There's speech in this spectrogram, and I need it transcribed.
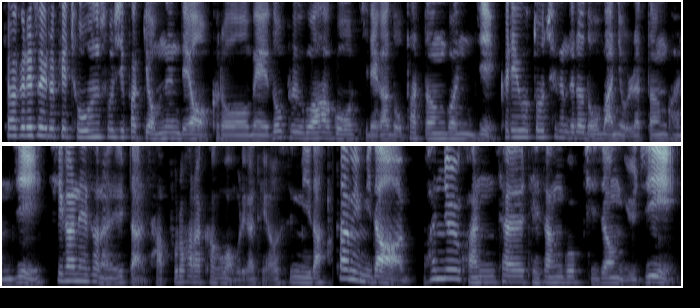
자, 그래서 이렇게 좋은 소식밖에 없는데요. 그럼에도 불구하고 기대가 높았던 건지, 그리고 또 최근 들어 너무 많이 올랐던 건지, 시간에서는 일단 4% 하락하고 마무리가 되었습니다. 다음입니다. 환율 관찰 대상국 지정 유지.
